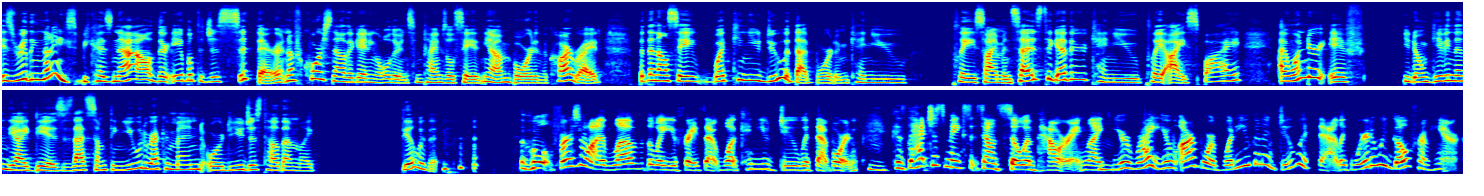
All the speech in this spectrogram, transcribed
is really nice because now they're able to just sit there. And of course, now they're getting older, and sometimes they'll say, you know, I'm bored in the car ride. But then I'll say, what can you do with that boredom? Can you play Simon Says together? Can you play I Spy? I wonder if you know, giving them the ideas, is that something you would recommend or do you just tell them like deal with it? Well, first of all, I love the way you phrase that. What can you do with that boredom? Because mm. that just makes it sound so empowering. Like, mm. you're right, you are bored. What are you going to do with that? Like, where do we go from here?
